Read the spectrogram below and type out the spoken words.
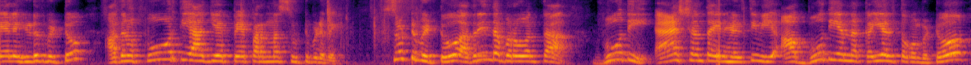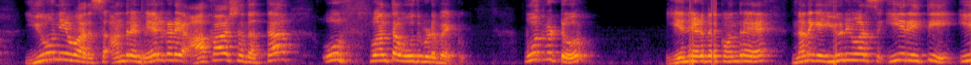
ಮೇಲೆ ಹಿಡಿದ್ಬಿಟ್ಟು ಅದನ್ನು ಪೂರ್ತಿಯಾಗಿ ಪೇಪರ್ ಅನ್ನ ಸುಟ್ಟು ಬಿಡಬೇಕು. ಸುಟ್ಟು ಬಿಟ್ಟು ಅದರಿಂದ ಬರುವಂತ ಬೂದಿ, ಆಶ್ ಅಂತ ಏನು ಹೇಳ್ತೀವಿ, ಆ ಬೂದಿಯನ್ನ ಕೈಯಲ್ಲಿ ತಗೊಂಡ್ಬಿಟ್ಟು ಯೂನಿವರ್ಸ್ ಅಂದ್ರೆ ಮೇಲ್ಗಡೆ ಆಕಾಶದತ್ತ ಉಫ್ ಅಂತ ಊದ್ಬಿಡ್ಬೇಕು ಊದ್ಬಿಟ್ಟು ಏನು ಹೇಳಬೇಕು ಅಂದ್ರೆ, ನನಗೆ ಯೂನಿವರ್ಸ್ ಈ ರೀತಿ ಈ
